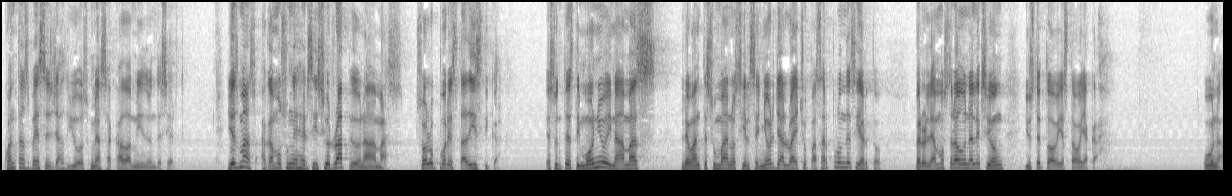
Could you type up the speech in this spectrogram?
¿Cuántas veces ya Dios me ha sacado a mí de un desierto? Y es más, hagamos un ejercicio rápido nada más, solo por estadística. Es un testimonio y nada más levante su mano si el Señor ya lo ha hecho pasar por un desierto, pero le ha mostrado una lección y usted todavía está hoy acá. Una,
